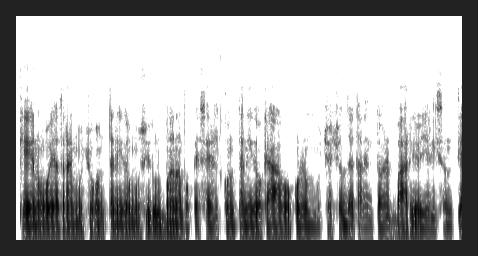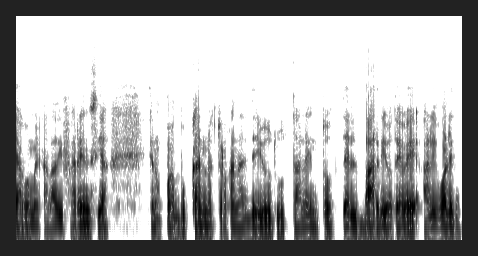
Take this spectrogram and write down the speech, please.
qué no voy a traer mucho contenido de música urbana? Porque ese es el contenido que hago con los muchachos de Talento del Barrio, Jerry Santiago, me la diferencia, que nos puedes buscar en nuestro canal de YouTube, Talentos del Barrio TV, al igual en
